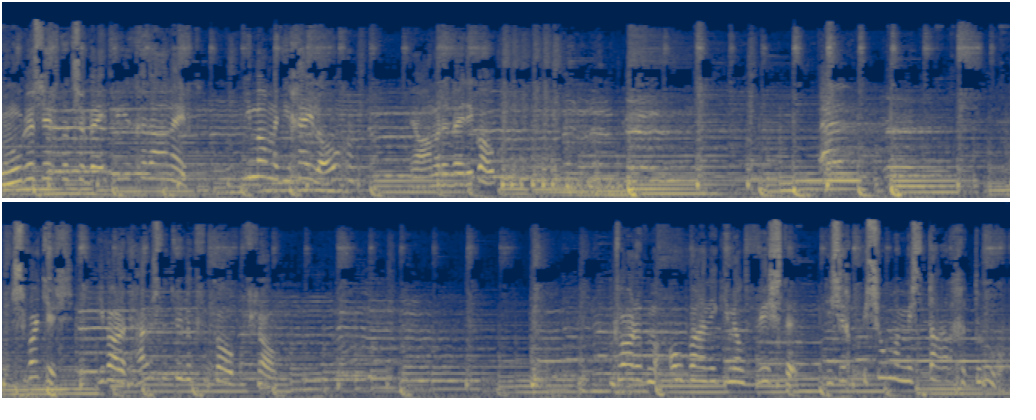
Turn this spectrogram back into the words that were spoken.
Mijn moeder zegt dat ze weet wie het gedaan heeft. Die man met die gele ogen. Ja, maar dat weet ik ook. Zwartjes, die wou het huis natuurlijk verkopen of zo. Ik wou dat mijn opa en ik iemand wisten die zich bijzonder misdadig gedroeg.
